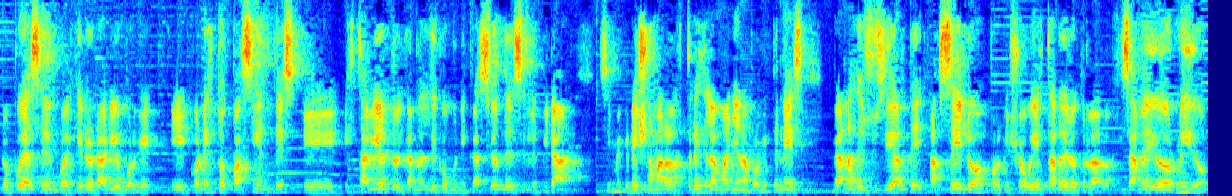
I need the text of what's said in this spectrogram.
lo puede hacer en cualquier horario porque eh, con estos pacientes eh, está abierto el canal de comunicación de decirle, mirá, si me querés llamar a las 3 de la mañana porque tenés ganas de suicidarte, hacelo porque yo voy a estar del otro lado. Quizá medio dormido,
